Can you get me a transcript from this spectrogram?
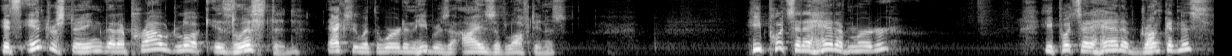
it's interesting that a proud look is listed, actually, what the word in the Hebrew is the eyes of loftiness. He puts it ahead of murder, he puts it ahead of drunkenness.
